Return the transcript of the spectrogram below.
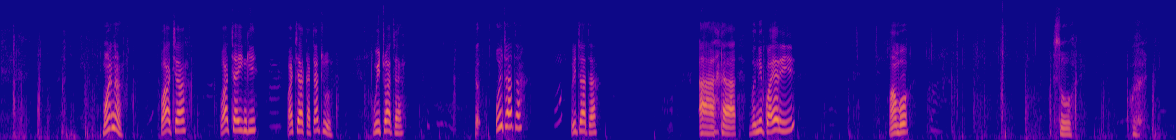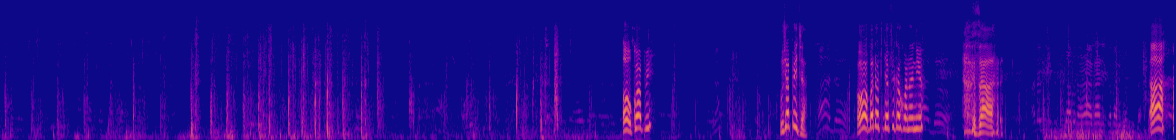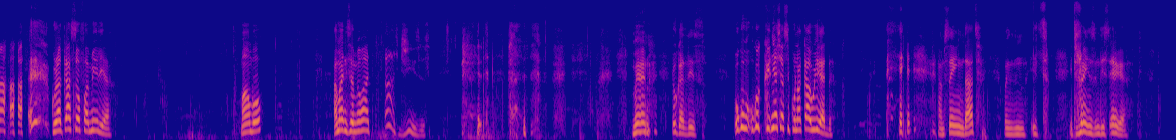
Mwana, wacha, wacha ingi, wacha katatu. Uitwata. Uitata? Uitata? Ah, ni kwa heri. Mambo. So Baba uko wapi? Ushapita? Bado. Oh, bado hatujafika kwa nani? Sawa. Kuna Castle Familia. Mambo? Ama niseme wapi? Ah, Jesus. Man, look at this. Huku huku kinyesha si kuna kaa weird. I'm saying that when it's it rains in this area.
